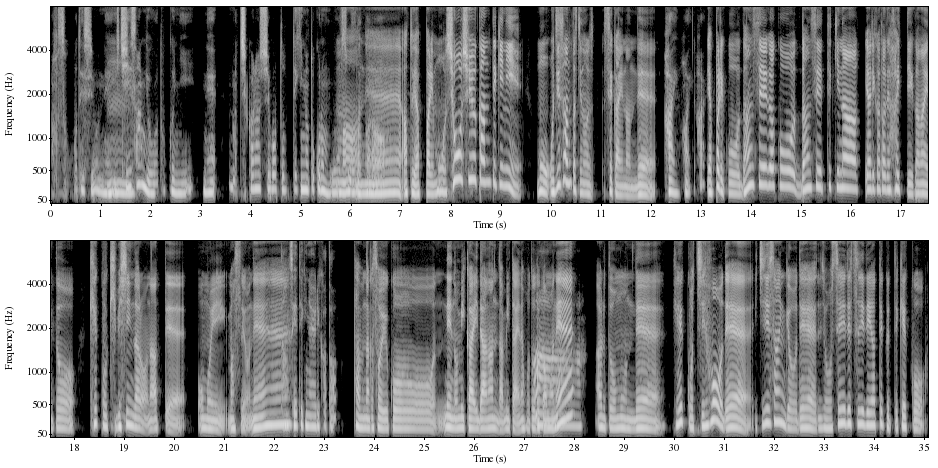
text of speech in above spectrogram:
あそうですよね、うん、一次産業は特にねまあ、力仕事的なところも多そうだから、まあ、あとやっぱりもう小習慣的にもうおじさんたちの世界なんで、はいはいはい、やっぱりこう男性がこう男性的なやり方で入っていかないと結構厳しいんだろうなって思いますよね。男性的なやり方。多分なんかそういうこうね飲み会だなんだみたいなこととかもねあると思うんで結構地方で一次産業で女性で継いでやっていくって結構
